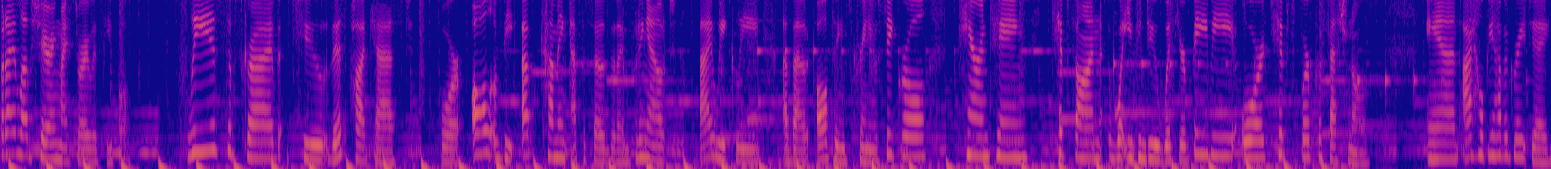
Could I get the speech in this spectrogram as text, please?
But I love sharing my story with people. Please subscribe to this podcast for all of the upcoming episodes that I'm putting out bi weekly about all things craniosacral, parenting, tips on what you can do with your baby, or tips for professionals. And I hope you have a great day.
